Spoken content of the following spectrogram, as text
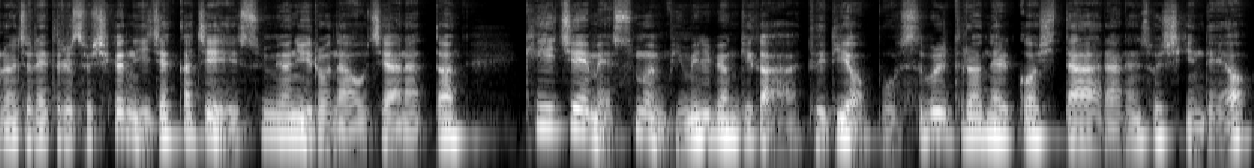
오늘 전해드릴 소식은 이제까지 수면 위로 나오지 않았던 KGM의 숨은 비밀 병기가 드디어 모습을 드러낼 것이다 라는 소식인데요.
